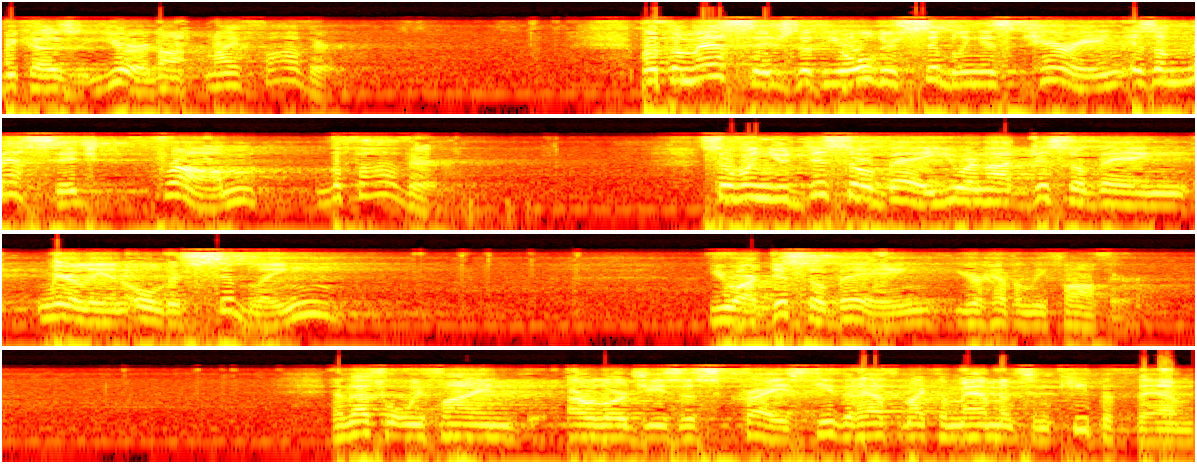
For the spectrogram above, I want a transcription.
because you're not my father. But the message that the older sibling is carrying is a message from the father. So when you disobey, you are not disobeying merely an older sibling. You are disobeying your heavenly father. And that's what we find our Lord Jesus Christ. He that hath my commandments and keepeth them,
